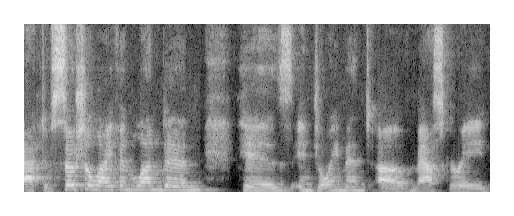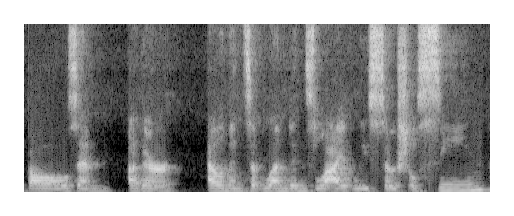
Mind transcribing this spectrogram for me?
active social life in London, his enjoyment of masquerade balls and other elements of London's lively social scene.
